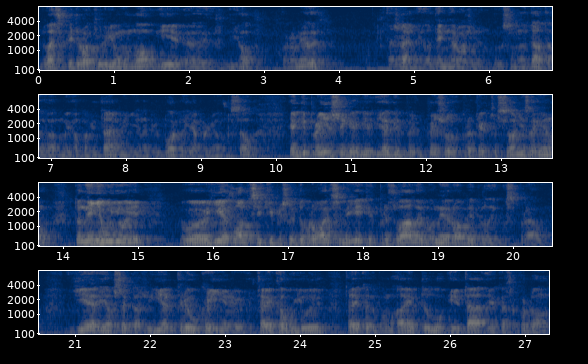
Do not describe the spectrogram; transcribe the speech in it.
25 років рівно мав, і е, його хоронили. На жаль, його день народження, сумна дата, але ми його пам'ятаємо, він є на білборду, я про нього писав. Як і про інших, як і, як і пишу про тих, хто сьогодні загинув, хто нині воює. Є хлопці, які пішли добровольцями, є, яких призвали, вони роблять велику справу. Є, я все кажу, є три України: та, яка воює, та, яка допомагає в тилу, і та, яка за кордоном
